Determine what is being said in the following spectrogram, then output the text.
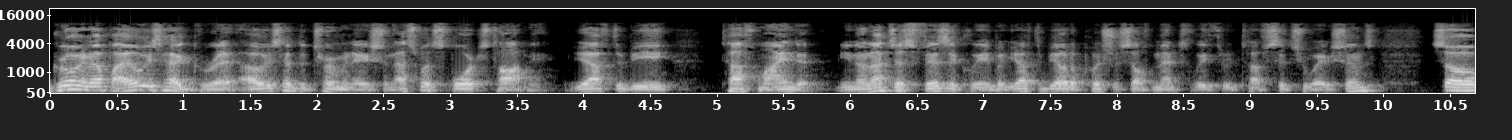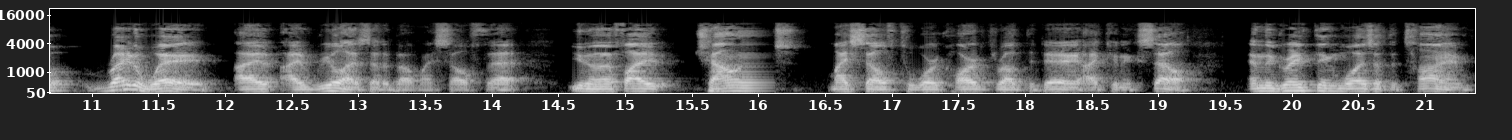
growing up, I always had grit. I always had determination. That's what sports taught me. You have to be tough minded, you know, not just physically, but you have to be able to push yourself mentally through tough situations. So right away, I, I realized that about myself that, you know, if I challenge myself to work hard throughout the day, I can excel. And the great thing was at the time,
